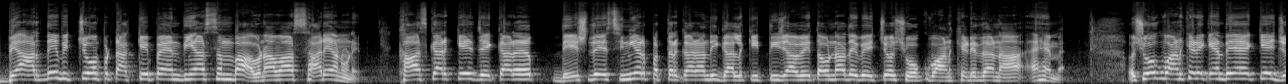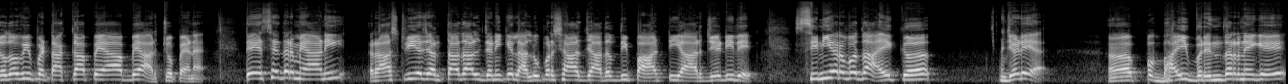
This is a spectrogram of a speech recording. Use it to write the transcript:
ਬਿਹਾਰ ਦੇ ਵਿੱਚੋਂ ਪਟਾਕੇ ਪੈਣ ਦੀਆਂ ਸੰਭਾਵਨਾਵਾਂ ਸਾਰਿਆਂ ਨੂੰ ਨੇ। ਖਾਸ ਕਰਕੇ ਜੇਕਰ ਦੇਸ਼ ਦੇ ਸੀਨੀਅਰ ਪੱਤਰਕਾਰਾਂ ਦੀ ਗੱਲ ਕੀਤੀ ਜਾਵੇ ਤਾਂ ਉਹਨਾਂ ਦੇ ਵਿੱਚ ਅਸ਼ੋਕ ਵਾਨਖੇੜੇ ਦਾ ਨਾਂ ਅਹਿਮ ਹੈ। ਅਸ਼ੋਕ ਵਾਨਖੇੜੇ ਕਹਿੰਦੇ ਆ ਕਿ ਜਦੋਂ ਵੀ ਪਟਾਕਾ ਪਿਆ ਬਿਹਾਰ ਚੋਂ ਪੈਣਾ ਹੈ। ਤੇ ਇਸੇ ਦਰਮਿਆਨ ਹੀ ਰਾਸ਼ਟਰੀ ਜਨਤਾ ਦਲ ਜਾਣੀ ਕਿ ਲਾਲੂ ਪ੍ਰਸਾਦ ਯਾਦਵ ਦੀ ਪਾਰਟੀ ਆਰਜੇਡੀ ਦੇ ਸੀਨੀਅਰ ਵਿਧਾਇਕ ਜਿਹੜੇ ਆ ਭਾਈ ਵਰਿੰਦਰ ਨੇਗੇ,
